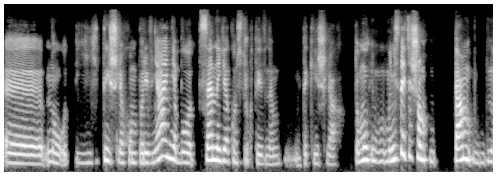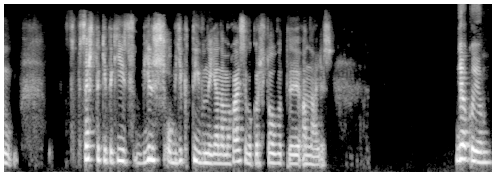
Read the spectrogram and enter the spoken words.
е, ну, йти шляхом порівняння, бо це не є конструктивним такий шлях. Тому мені здається, що там ну, все ж таки такий більш об'єктивний я намагаюся використовувати аналіз. Дякую. Дякую.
